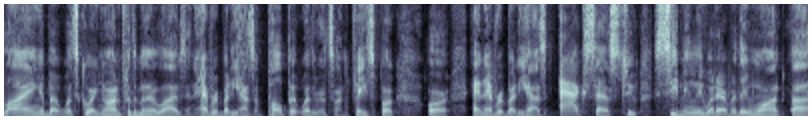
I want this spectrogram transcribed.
lying about what's going on for them in their lives, and everybody has a pulpit, whether it's on Facebook or and everybody has access to seemingly whatever they want. Uh,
